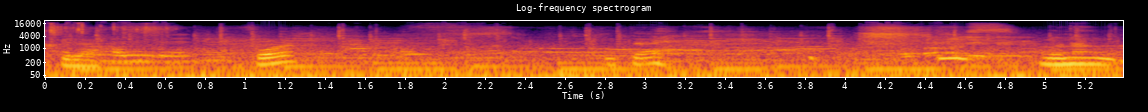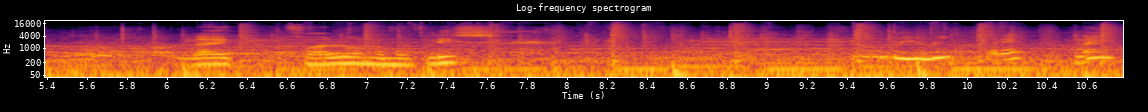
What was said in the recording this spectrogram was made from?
sila 100. Four? Kita eh. Please. Munang like, follow na mo please. Ano ba yun eh? Like?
